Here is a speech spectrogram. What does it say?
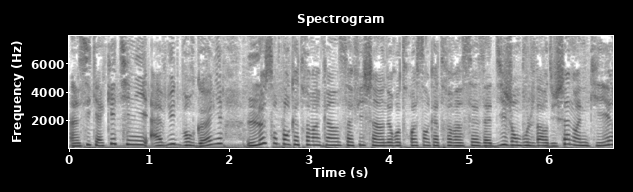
ainsi qu'à Quetigny, avenue de Bourgogne. Le samplon 95 s'affiche à 1,396€ à Dijon, boulevard du Chanoine-Kir.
